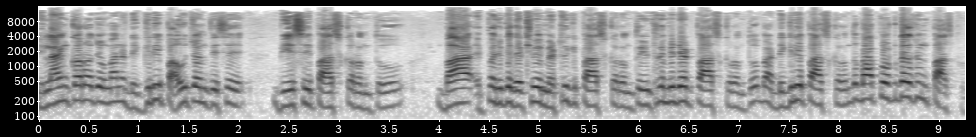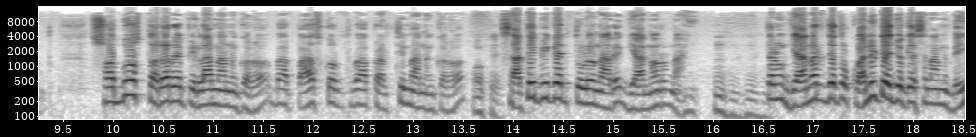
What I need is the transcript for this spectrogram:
ପିଲାଙ୍କର ଯେଉଁମାନେ ଡିଗ୍ରୀ ପାଉଛନ୍ତି ସେ ବିଏସ୍ସି ପାସ୍ କରନ୍ତୁ बापरिक देखिए मेट्रिक पास करूँ इंटरमिडिएट पास करूँ बा डिग्री पास करूँ बा पोस्ट ग्राजुएसन पास करूँ सब स्तर में पिला मानकर पास कर प्रार्थी मानक सार्टिफिकेट तुलन ज्ञान ना तेणु ज्ञान जो क्वाट एजुकेशन आम दे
